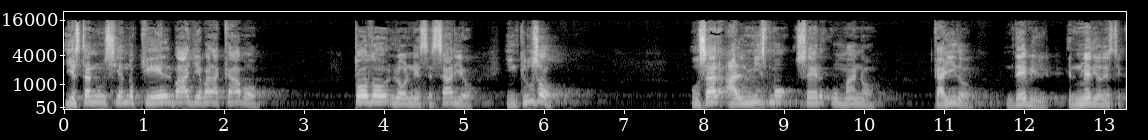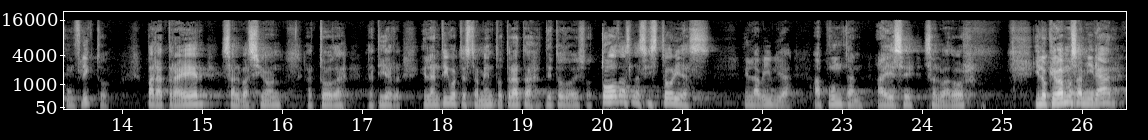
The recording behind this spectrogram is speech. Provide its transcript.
y está anunciando que Él va a llevar a cabo todo lo necesario, incluso usar al mismo ser humano caído, débil, en medio de este conflicto, para traer salvación a toda la tierra. El Antiguo Testamento trata de todo eso. Todas las historias en la Biblia apuntan a ese Salvador. Y lo que vamos a mirar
